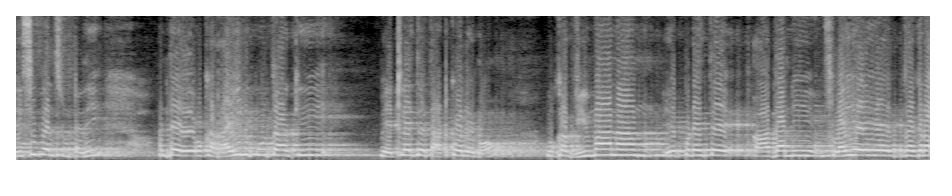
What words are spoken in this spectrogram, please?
డెసిబెల్స్ ఉంటుంది. అంటే ఒక రైలు కూతాకి ఎట్లయితే తట్టుకోలేమో ఒక విమానం ఎప్పుడైతే దాన్ని ఫ్లై అయ్యే దగ్గర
